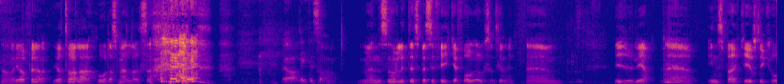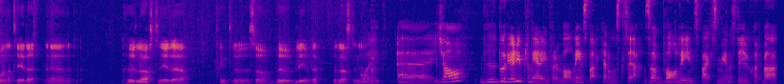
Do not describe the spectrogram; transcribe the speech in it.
Ja, jag, får- jag talar hårda smällar. Så. Ja, lite så. Men sen har vi lite specifika frågor också till er. Ehm, Julia, eh, inspark just i coronatider. Eh, hur löste ni det? Tänkte du så? Hur blev det? Hur löste ni Oj. det? Eh, ja, vi började ju planera inför en vanlig inspark, eller vad man ska säga. Alltså vanlig inspark så menas det ju själva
